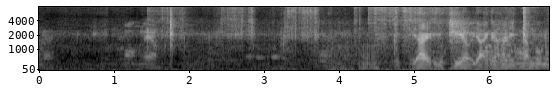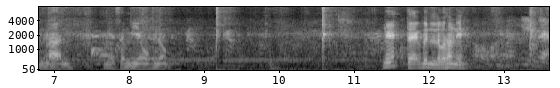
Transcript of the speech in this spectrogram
ะไงยห้องแล้วยายก็อยู่เดียวยายก็มาลินน้ำลูกน้ำลานแม่สะเมียวพี่น้องเนี่ยแตกบึ้นแล้วเท่านี้กินแหละ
